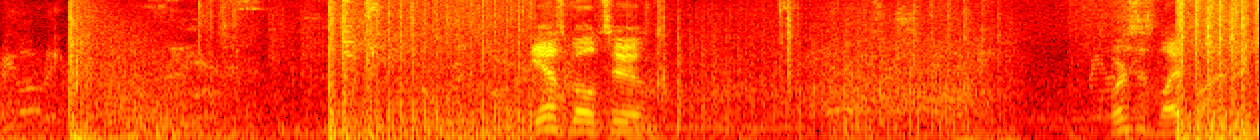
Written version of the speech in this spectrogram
Reloading. He has gold too. Where's his lifeline?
